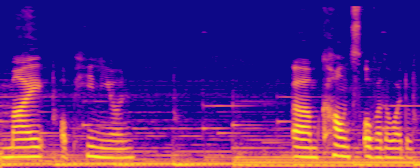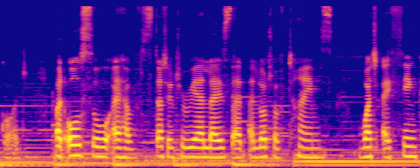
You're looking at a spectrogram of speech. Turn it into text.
my opinion um, counts over the word of God. But also, I have started to realize that a lot of times what I think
